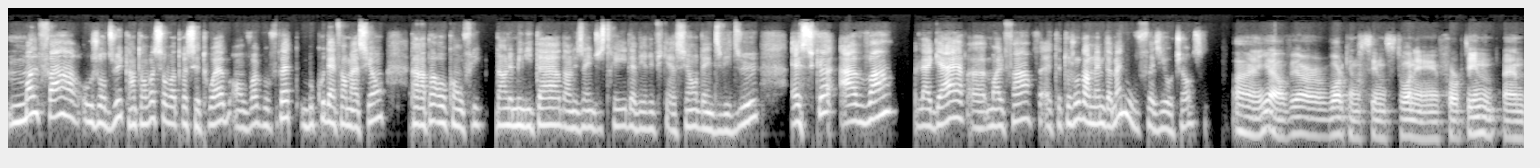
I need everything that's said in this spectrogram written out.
Molfar, aujourd'hui, quand on va sur votre site web, on voit que vous faites beaucoup d'informations par rapport au conflit dans le militaire, dans les industries, la vérification d'individus. Est-ce que avant la guerre, uh, Molfar était toujours dans le même domaine ou vous faisiez autre chose? Uh, yeah, we are working since 2014 and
